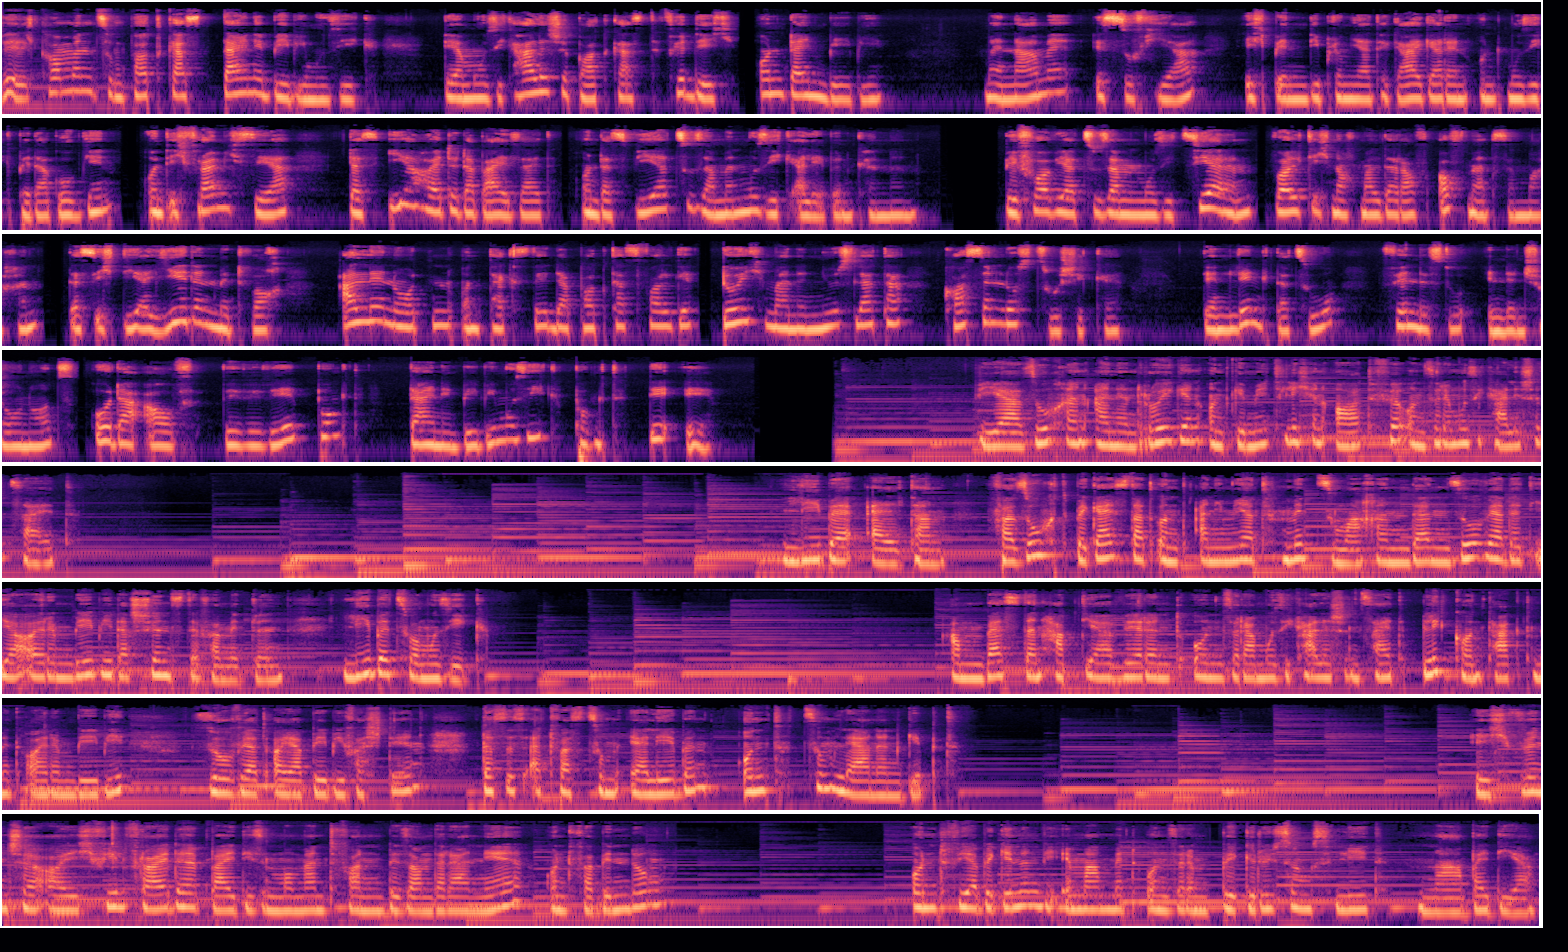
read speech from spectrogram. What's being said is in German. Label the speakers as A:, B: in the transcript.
A: Willkommen zum Podcast Deine Babymusik, der musikalische Podcast für dich und dein Baby. Mein Name ist Sophia, ich bin diplomierte Geigerin und Musikpädagogin und ich freue mich sehr, dass ihr heute dabei seid und dass wir zusammen Musik erleben können. Bevor wir zusammen musizieren, wollte ich nochmal darauf aufmerksam machen, dass ich dir jeden Mittwoch alle Noten und Texte der Podcast-Folge durch meinen Newsletter kostenlos zuschicke. Den Link dazu findest du in den Show Notes oder auf www.deinebabymusik.de. Wir suchen einen ruhigen und gemütlichen Ort für unsere musikalische Zeit. Liebe Eltern, Versucht begeistert und animiert mitzumachen, denn so werdet ihr eurem Baby das Schönste vermitteln, Liebe zur Musik. Am besten habt ihr während unserer musikalischen Zeit Blickkontakt mit eurem Baby, so wird euer Baby verstehen, dass es etwas zum Erleben und zum Lernen gibt. Ich wünsche euch viel Freude bei diesem Moment von besonderer Nähe und Verbindung. Und wir beginnen wie immer mit unserem Begrüßungslied Nah bei dir.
